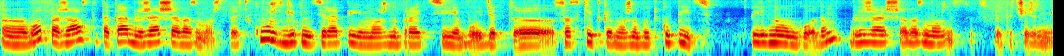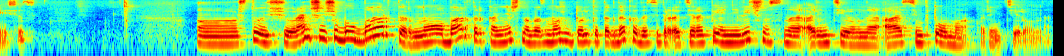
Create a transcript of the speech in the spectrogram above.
Э, вот, пожалуйста, такая ближайшая возможность. То есть курс гипнотерапии можно пройти будет, э, со скидкой можно будет купить перед Новым годом, ближайшая возможность, это через месяц. А, что еще? Раньше еще был бартер, но бартер, конечно, возможен только тогда, когда терапия не личностно ориентированная, а симптомо ориентированная.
